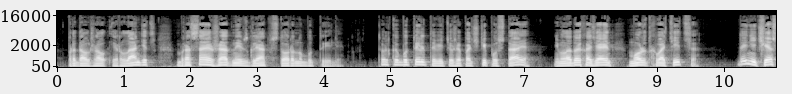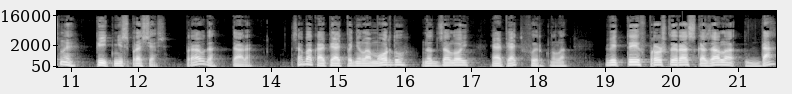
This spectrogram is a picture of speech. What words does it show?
— продолжал ирландец, бросая жадный взгляд в сторону бутыли. Только бутыль-то ведь уже почти пустая, и молодой хозяин может хватиться. Да и нечестно пить, не спросясь. Правда, Тара? Собака опять подняла морду над золой и опять фыркнула. Ведь ты в прошлый раз сказала «да»,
